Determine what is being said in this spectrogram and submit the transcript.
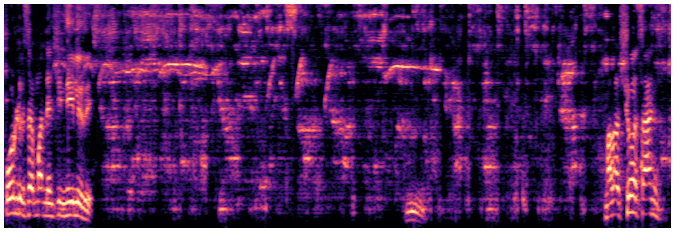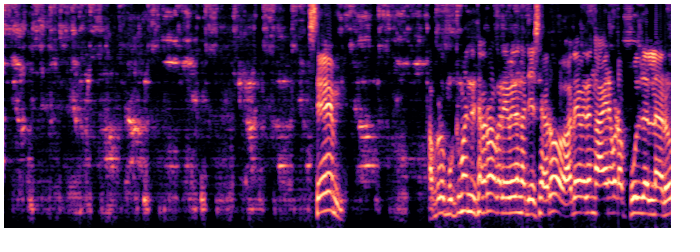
కోట్లకు సంబంధించి నీళ్ళు ఇది. మళ్ళా షో సాంగ్ సేమ్ అప్పుడు ముఖ్యమంత్రి చంద్రబాబు గారు ఏ విధంగా చేశారో అదే విధంగా ఆయన కూడా పూలు చల్లినారు.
